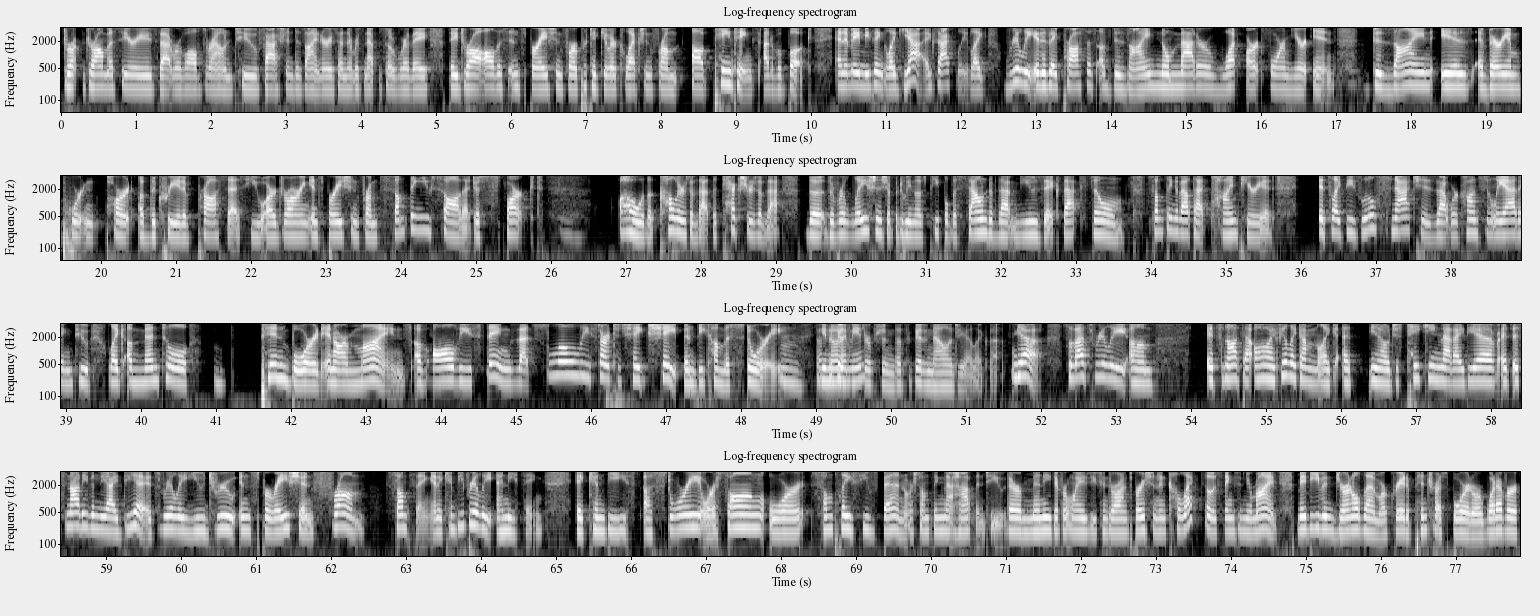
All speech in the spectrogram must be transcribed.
dr- drama series that revolves around two fashion designers, and there was an episode where they they draw all this inspiration for a particular collection from uh, paintings out of a book, and it made me think like, yeah, exactly. Like really, it is a process of design, no matter what art form you're in design is a very important part of the creative process. You are drawing inspiration from something you saw that just sparked. Oh, the colors of that, the textures of that, the the relationship between those people, the sound of that music, that film, something about that time period. It's like these little snatches that we're constantly adding to like a mental pinboard in our minds of all these things that slowly start to take shape and become a story. Mm, That's you know a good what I mean? description. That's a good analogy. I like that. Yeah. So that's really um it's not that oh I feel like I'm like a you know just taking that idea it, it's not even the idea. It's really you drew inspiration from something and it can be really anything. It can be a story or a song or someplace you've been or something that happened to you. There are many different ways you can draw inspiration and collect those things in your mind. Maybe even journal them or create a pinterest board or whatever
